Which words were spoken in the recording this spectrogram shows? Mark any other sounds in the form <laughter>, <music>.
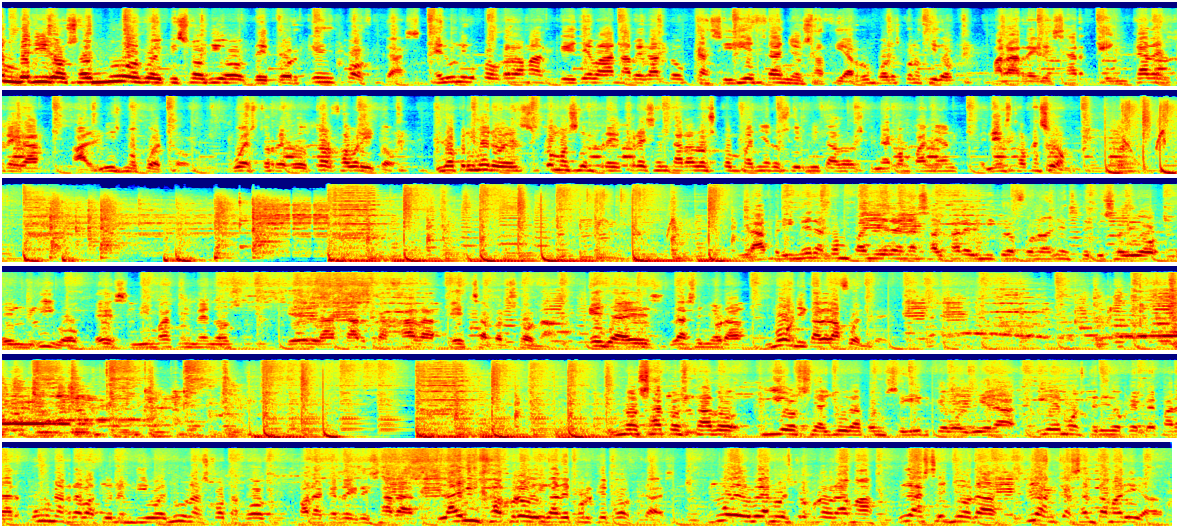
Bienvenidos a un nuevo episodio de Por qué Podcast, el único programa que lleva navegando casi 10 años hacia rumbo desconocido para regresar en cada entrega al mismo puerto, vuestro reproductor favorito. Lo primero es, como siempre, presentar a los compañeros invitados que me acompañan en esta ocasión. La primera compañera en asaltar el micrófono en este episodio en vivo es ni más ni menos que la carcajada hecha persona. Ella es la señora Mónica de la Fuente. Nos ha costado Dios y ayuda a conseguir que volviera y hemos tenido que preparar una grabación en vivo en unas JPod para que regresara la hija pródiga de Por qué Podcast. Vuelve a nuestro programa la señora Blanca Santamaría.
